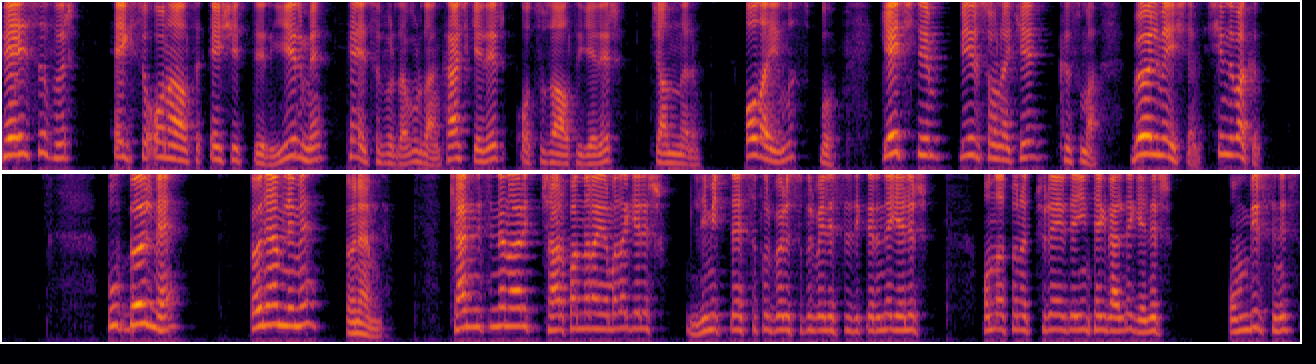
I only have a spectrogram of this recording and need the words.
P0 eksi 16 eşittir 20. P0 da buradan kaç gelir? 36 gelir canlarım. Olayımız bu. Geçtim bir sonraki kısma. Bölme işlemi. Şimdi bakın. Bu bölme önemli mi? Önemli. Kendisinden hariç çarpanlara ayırmada gelir. Limitte 0 bölü 0 belirsizliklerinde gelir. Ondan sonra türevde integralde gelir. 11'siniz,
